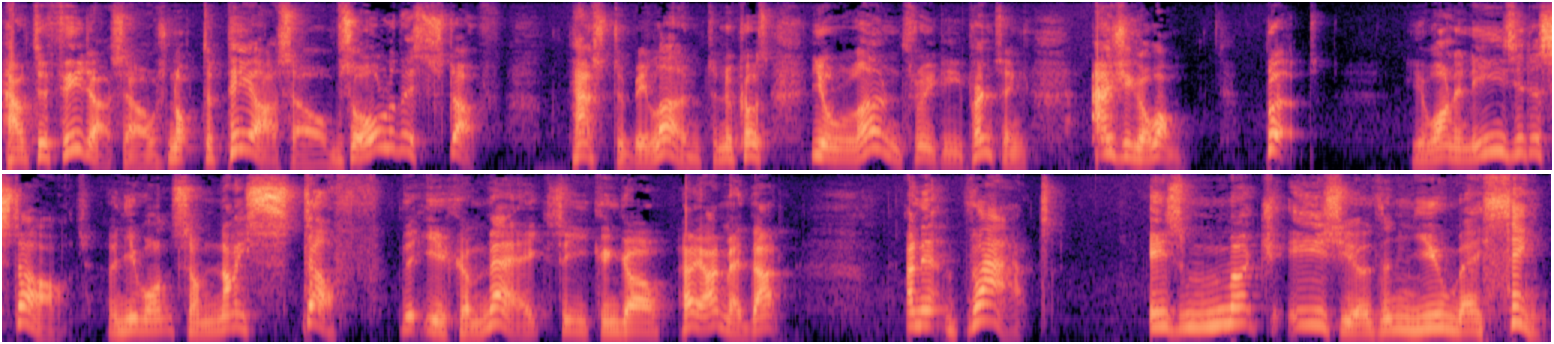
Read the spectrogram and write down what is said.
how to feed ourselves, not to pee ourselves, all of this stuff has to be learned. And of course, you'll learn 3D printing as you go on. But you want an easy to start and you want some nice stuff that you can make so you can go, hey, I made that. And it, that is much easier than you may think.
